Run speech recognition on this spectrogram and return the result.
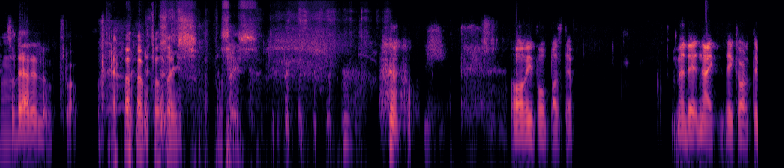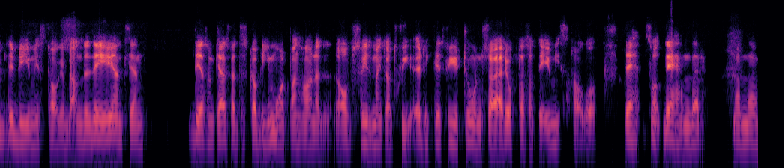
Mm. Så där är det lugnt tror jag. precis, precis. ja, vi får hoppas det. Men det, nej, det är klart att det, det blir misstag ibland. Det, det är ju egentligen det som krävs för att det ska bli mål på en hörna. Av såvida man inte har ett fyr, riktigt fyrtorn så är det oftast att det är misstag och det, så, det händer. Men eh,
